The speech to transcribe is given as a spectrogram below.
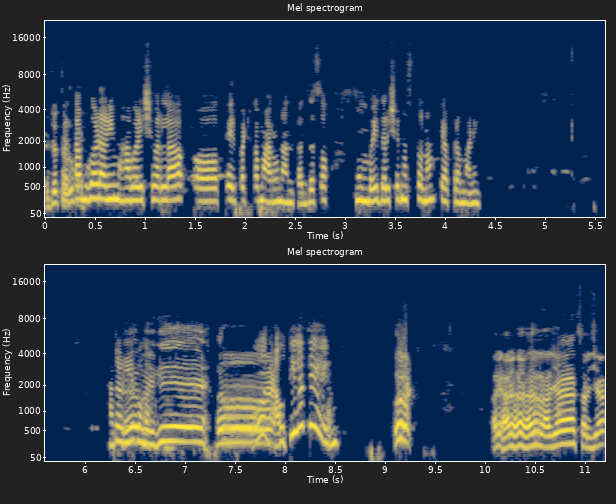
प्रतापगड आणि महाबळेश्वरला अं, फेरफटका मारून आणतात. जसं मुंबई दर्शन असतं ना त्याप्रमाणे! हो, धावतील ते. अरे राजा सरजा.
